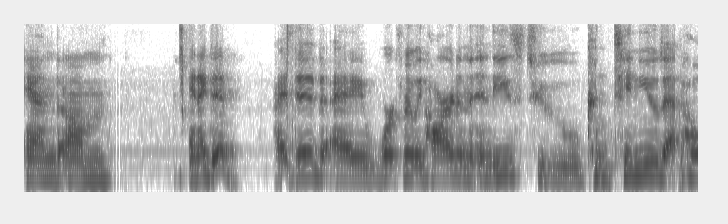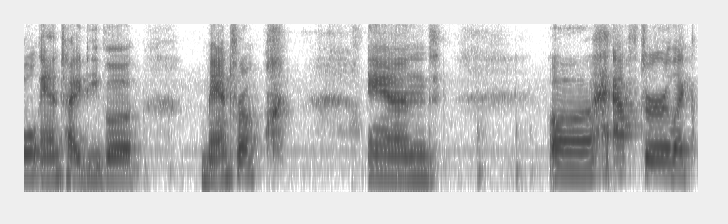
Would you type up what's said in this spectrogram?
and, um, and I did. I did. I worked really hard in the indies to continue that whole anti diva mantra. and uh, after like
